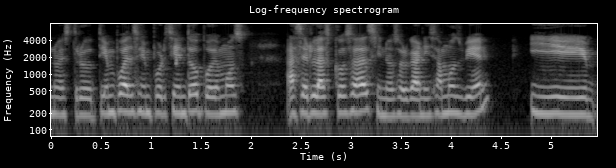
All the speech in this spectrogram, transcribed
nuestro tiempo al 100%, podemos hacer las cosas si nos organizamos bien. Y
